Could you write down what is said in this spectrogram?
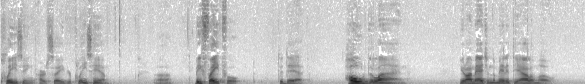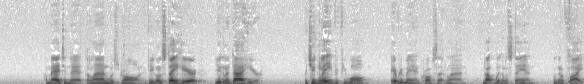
pleasing our Savior. Please Him. Be faithful to death. Hold the line. You know, I imagine the men at the Alamo. Imagine that. The line was drawn. If you're going to stay here, you're going to die here. But you can leave if you want. Every man cross that line. No, we're going to stand. We're going to fight.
